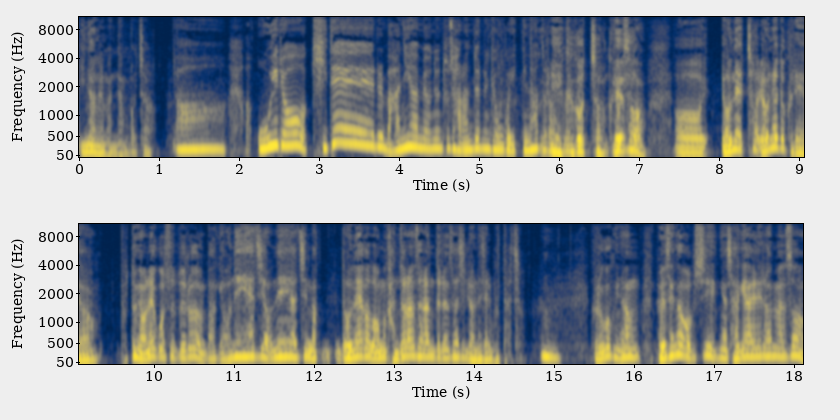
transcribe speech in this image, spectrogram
인연을 만난 거죠. 아, 오히려 기대를 많이 하면은 더 잘 안 되는 경우가 있긴 하더라고요. 네, 그렇죠. 그래서, 어, 연애, 처, 연애도 그래요. 보통 연애 고수들은 막 연애해야지, 연애해야지, 막 연애가 너무 간절한 사람들은 사실 연애 잘 못하죠. 음. 그리고 그냥 별 생각 없이 그냥 자기 할 일을 하면서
